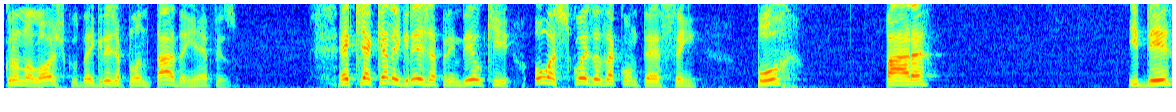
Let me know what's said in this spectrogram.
cronológico da igreja plantada em Éfeso, é que aquela igreja aprendeu que ou as coisas acontecem por, para e de,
